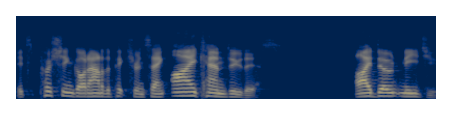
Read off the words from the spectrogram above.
It's pushing God out of the picture and saying, I can do this. I don't need you.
